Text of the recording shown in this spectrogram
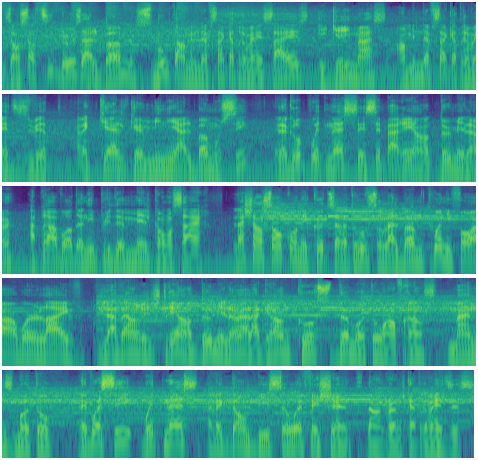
Ils ont sorti deux albums, Smooth en 1996 et Grimace en 1998, avec quelques mini-albums aussi. Et le groupe Witness s'est séparé en 2001 après avoir donné plus de 1000 concerts. La chanson qu'on écoute se retrouve sur l'album 24 Hour Live. Il l'avait enregistré en 2001 à la grande course de moto en France, Man's Moto. Les voici, Witness avec Don't Be So Efficient dans Grunge 90.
